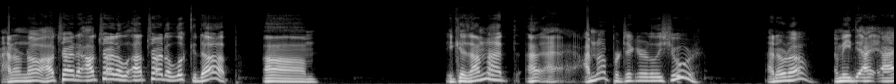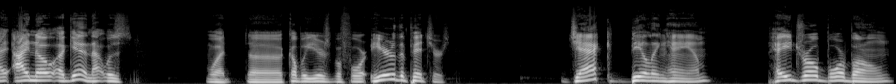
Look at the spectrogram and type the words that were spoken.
I don't know. I'll try to I'll try to I'll try to look it up. Um because I'm not I, I I'm not particularly sure. I don't know. I mean, I I, I know again that was what uh, a couple years before. Here are the pitchers. Jack Billingham, Pedro Borbon,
